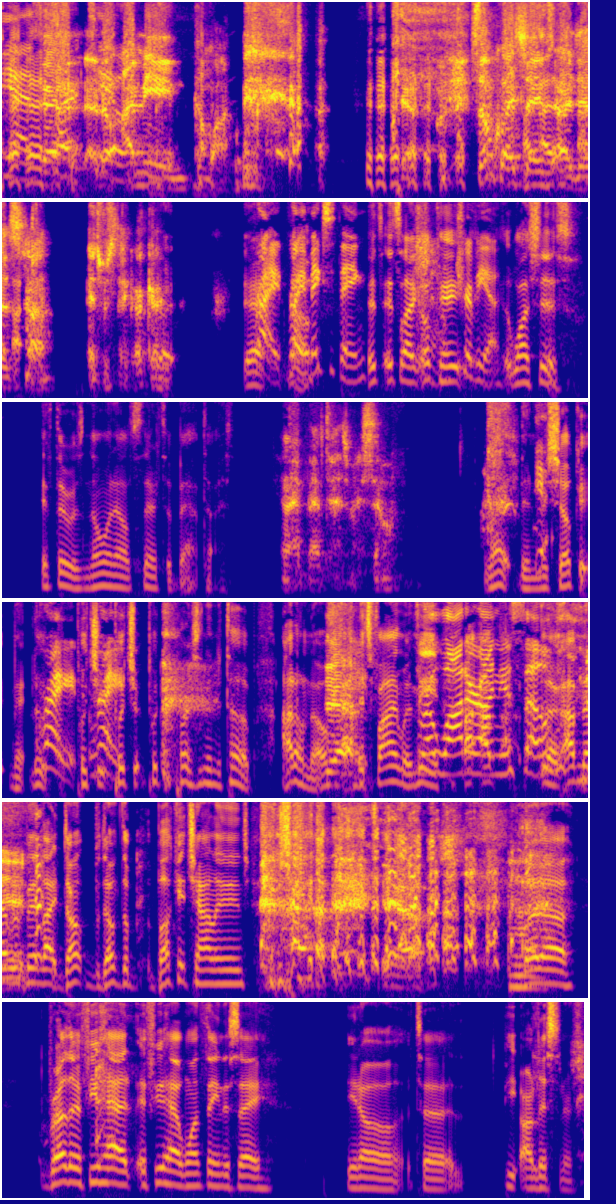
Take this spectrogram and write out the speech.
yes. Yeah, no. I mean, come on. Yeah. Some questions I- I- are just huh, interesting. Okay. Right. Yeah, right, right. no. Makes you think. It's, it's like okay, trivia. Watch this. If there was no one else there to baptize, Can I baptize myself? Right? Then Yeah. Michelle could man, look, Right, put your right. put your put the person in the tub. I don't know. Yeah. It's fine with me. Throw water I- I- on yourself. Look, I've never been like dump dump the bucket challenge. Yeah. but uh, brother, if you had if you had one thing to say, you know, to pe- our listeners,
